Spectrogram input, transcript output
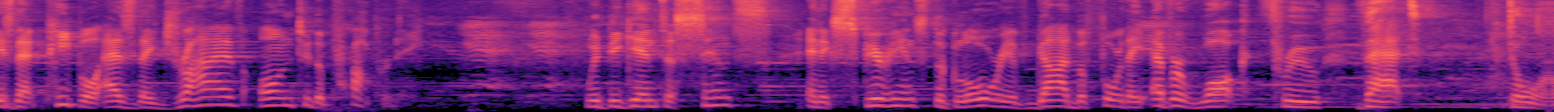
is that people, as they drive onto the property, would begin to sense and experience the glory of God before they ever walk through that door.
